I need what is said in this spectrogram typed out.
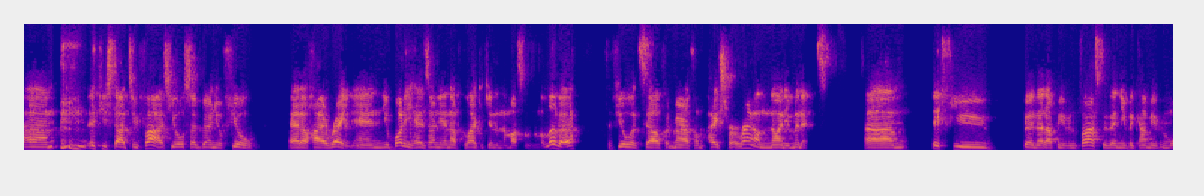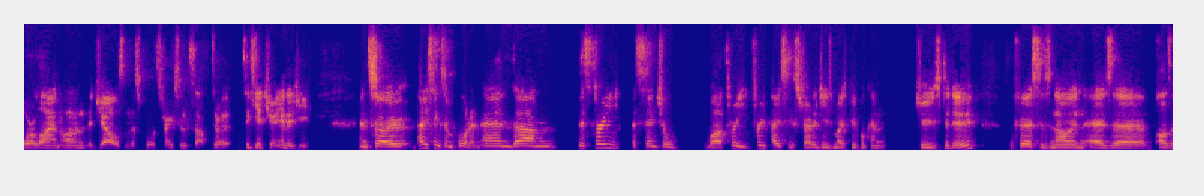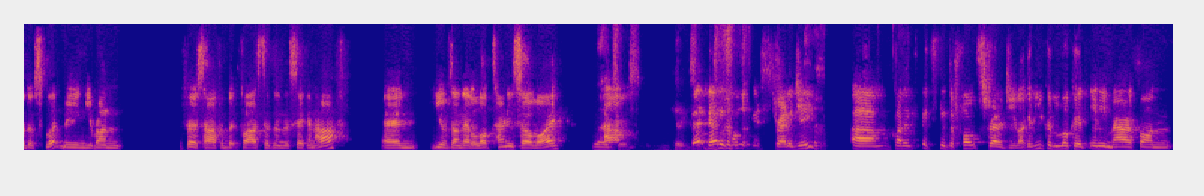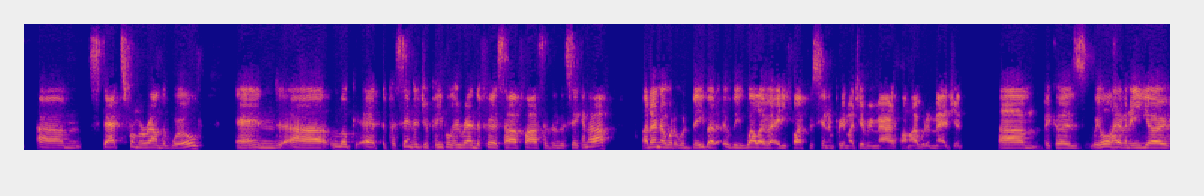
Um, if you start too fast, you also burn your fuel at a higher rate, and your body has only enough glycogen in the muscles and the liver to fuel itself at marathon pace for around 90 minutes. Um, if you burn that up even faster, then you become even more reliant on the gels and the sports drinks and stuff to, to get your energy. And so pacing is important. And um, there's three essential, well, three three pacing strategies most people can choose to do. The first is known as a positive split, meaning you run the first half a bit faster than the second half. And you've done that a lot, Tony. So have I. No, um, that, that is best strategy, um, but it, it's the default strategy. Like if you could look at any marathon um, stats from around the world and uh, look at the percentage of people who ran the first half faster than the second half, I don't know what it would be, but it would be well over 85% in pretty much every marathon, I would imagine. Um, because we all have an ego.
